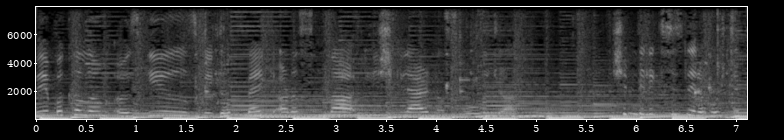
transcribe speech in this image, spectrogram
ve bakalım Özge Yıldız ve Gökberk arasında ilişkiler nasıl olacak? Şimdilik sizlere hoşçakalın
